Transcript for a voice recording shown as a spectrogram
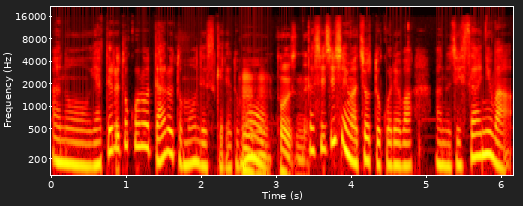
あのやってるところってあると思うんですけれども、うんうんそうですね私自身はちょっとこれはあの実際には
